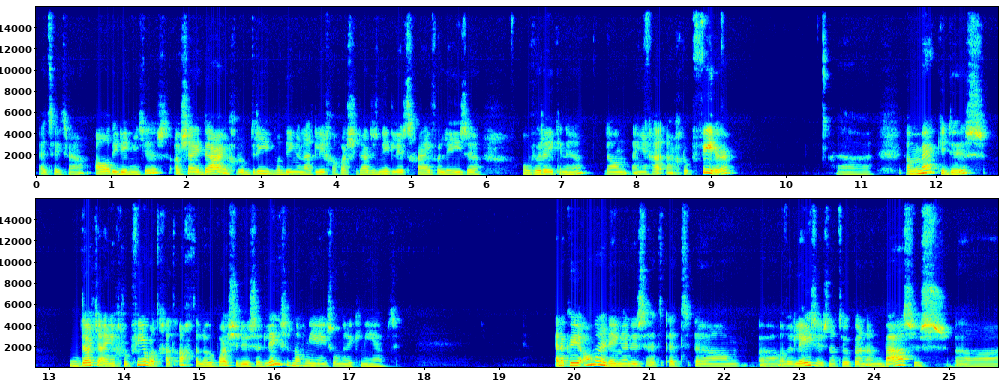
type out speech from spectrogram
et cetera. Al die dingetjes. Als jij daar in groep 3 wat dingen laat liggen, of als je daar dus niet leert schrijven, lezen of rekenen, dan, en je gaat naar groep 4, uh, dan merk je dus dat jij in groep 4 wat gaat achterlopen als je dus het lezen nog niet eens onder de knie hebt. En dan kun je andere dingen, dus het, het, um, uh, want het lezen is natuurlijk een, een basis, uh,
